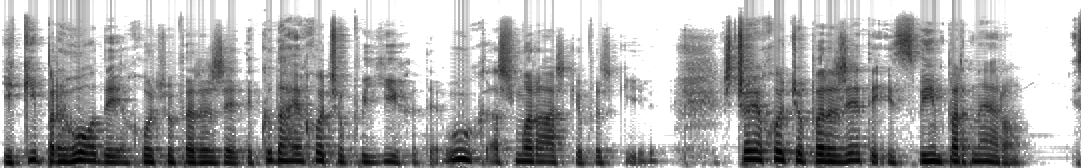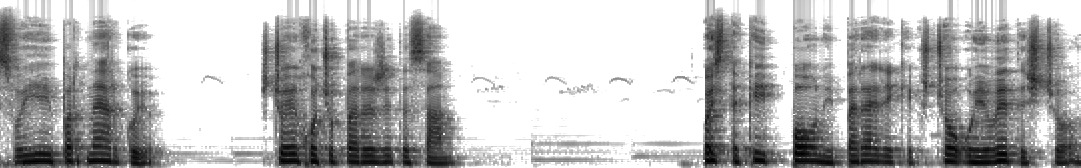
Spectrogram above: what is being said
Які пригоди я хочу пережити, куди я хочу поїхати? Ух, аж мурашки по шкірі. Що я хочу пережити із своїм партнером, із своєю партнеркою? Що я хочу пережити сам? Ось такий повний перелік, якщо уявити, що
